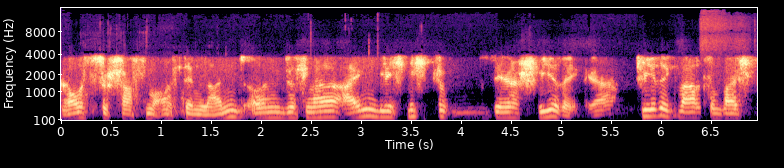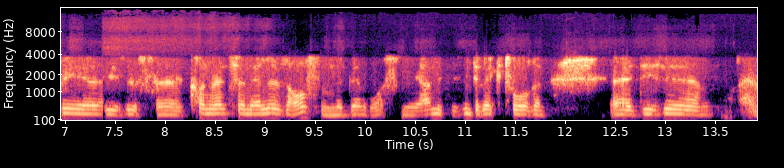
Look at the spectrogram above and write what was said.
rauszuschaffen aus dem Land. Und das war eigentlich nicht so sehr schwierig. Ja. Schwierig war zum Beispiel dieses äh, konventionelle Saufen mit den Russen, ja, mit diesen Direktoren, äh, diese äh,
